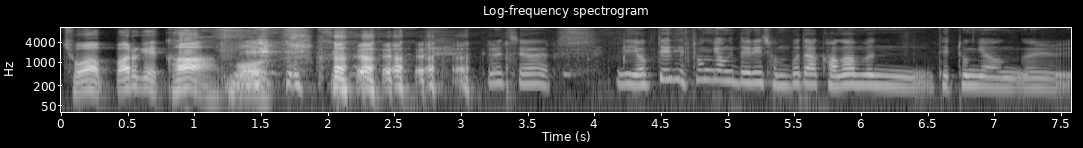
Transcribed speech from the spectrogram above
좋아, 빠르게 가. 뭐 그렇죠. 이제 역대 대통령들이 전부 다 광화문 대통령을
